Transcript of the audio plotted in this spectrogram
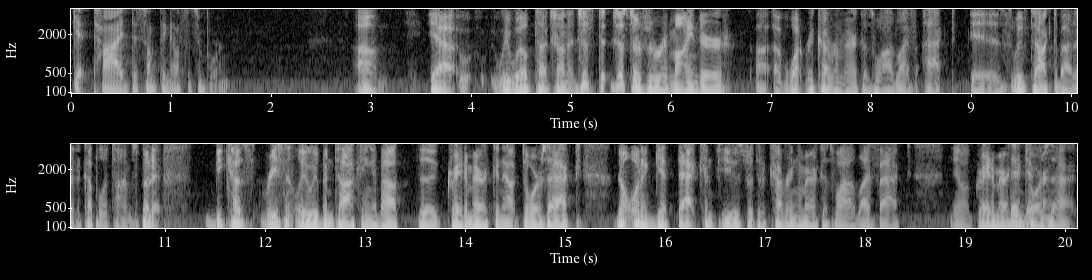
get tied to something else that's important. Um, yeah, we will touch on it. Just just as a reminder, uh, of what Recover America's Wildlife Act is. We've talked about it a couple of times, but it, because recently we've been talking about the Great American Outdoors Act, don't want to get that confused with Recovering America's Wildlife Act. You know, Great American Outdoors Act,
